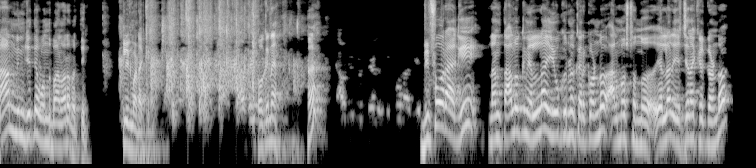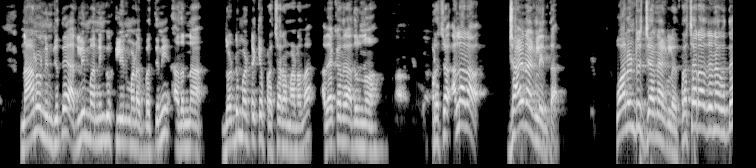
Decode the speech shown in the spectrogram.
ನಾನು ನಿಮ್ಮ ಜೊತೆ ಒಂದು ಭಾನುವಾರ ಬರ್ತೀನಿ. ಕ್ಲೀನ್ ಮಾಡಕ್ಕೆ. ಓಕೆನಾ ಬಿಫೋರ್ ಆಗಿ ನನ್ನ ತಾಲೂಕಿನ ಎಲ್ಲ ಯುವಕರನ್ನು ಕರ್ಕೊಂಡು ಆಲ್ಮೋಸ್ಟ್ ಒಂದು, ಎಲ್ಲರೂ ಎಷ್ಟು ಜನ ಕೇಳ್ಕೊಂಡು ನಾನು ನಿಮ್ ಜೊತೆ ಅರ್ಲಿ ಮಾರ್ನಿಂಗು ಕ್ಲೀನ್ ಮಾಡಕ್ ಬರ್ತೀನಿ. ಅದನ್ನ ದೊಡ್ಡ ಮಟ್ಟಕ್ಕೆ ಪ್ರಚಾರ ಮಾಡೋಣ. ಅದ್ಯಾಕಂದ್ರೆ ಅದನ್ನ ಪ್ರಚಾರ ಅಲ್ಲ ಅಲ್ಲ ಜಾಯ್ನ್ ಆಗ್ಲಿ ಅಂತ. ವಾಲಂಟಿಯರ್ಸ್ ಜಾಯ್ನ್ ಆಗ್ಲಿ ಪ್ರಚಾರ ಆದ್ರೆ ಏನಾಗುತ್ತೆ?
